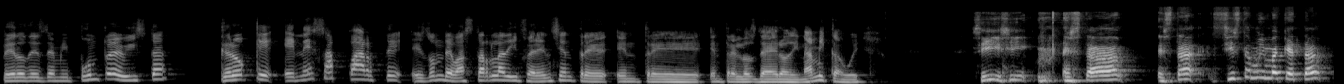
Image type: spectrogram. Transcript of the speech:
pero desde mi punto de vista, creo que en esa parte es donde va a estar la diferencia entre, entre, entre los de aerodinámica, güey. Sí, sí, está, está, sí está muy maqueta.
